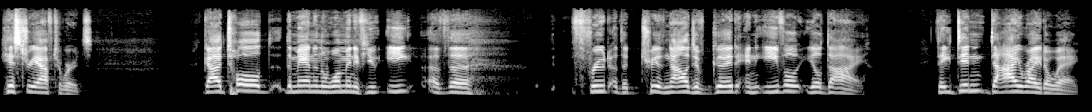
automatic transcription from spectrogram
history afterwards. God told the man and the woman, if you eat of the fruit of the tree of knowledge of good and evil, you'll die. They didn't die right away.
